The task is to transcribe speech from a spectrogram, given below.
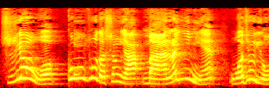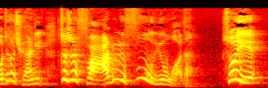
只要我工作的生涯满了一年，我就有这个权利，这是法律赋予我的。所以。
